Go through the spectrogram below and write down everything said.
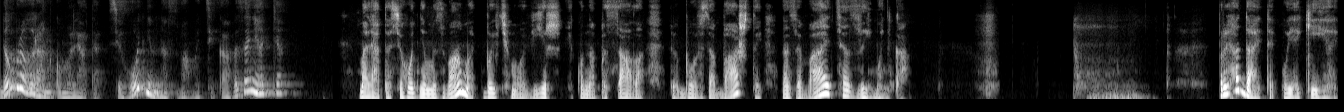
Доброго ранку, малята! Сьогодні в нас з вами цікаве заняття. Малята, сьогодні ми з вами вивчимо вірш, яку написала Любов Забашти, називається Зимонька. Пригадайте, у які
